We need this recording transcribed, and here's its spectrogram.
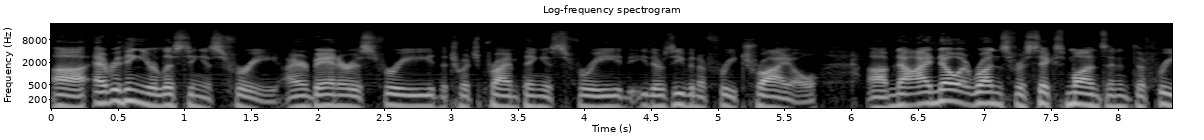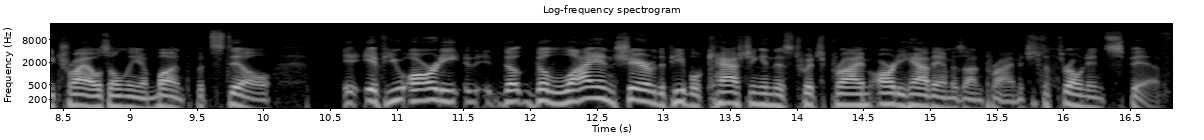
Uh, everything you're listing is free. Iron Banner is free. The Twitch Prime thing is free. There's even a free trial. Um, now I know it runs for six months and the free trial is only a month, but still, if you already the the lion's share of the people cashing in this Twitch Prime already have Amazon Prime. It's just a thrown in spiff.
